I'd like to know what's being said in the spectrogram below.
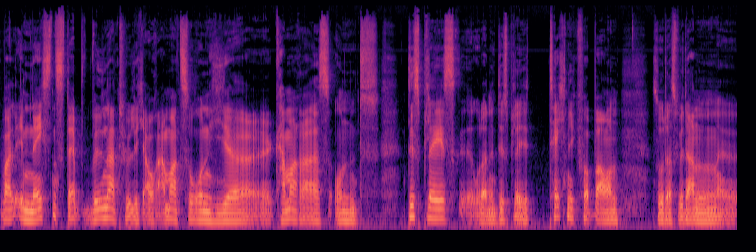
weil im nächsten Step will natürlich auch Amazon hier äh, Kameras und Displays äh, oder eine Display-Technik verbauen, so dass wir dann äh,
